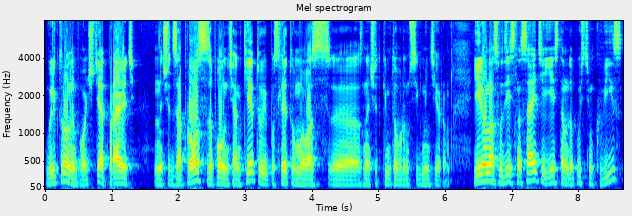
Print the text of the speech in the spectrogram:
в электронной почте отправить значит, запрос, заполнить анкету, и после этого мы вас, э, значит, каким-то образом сегментируем. Или у нас вот здесь на сайте есть там, допустим, квиз,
